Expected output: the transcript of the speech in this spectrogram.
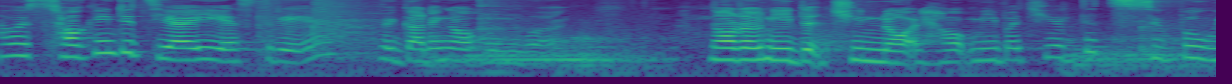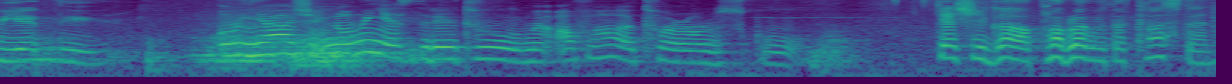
I was talking to Thierry yesterday regarding our homework. Not only did she not help me, but she acted super weirdly. Oh yeah, she ignored me yesterday too when I offered her a tour around the school. Guess she got a problem with the class then.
